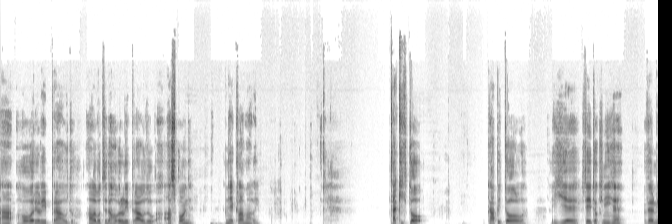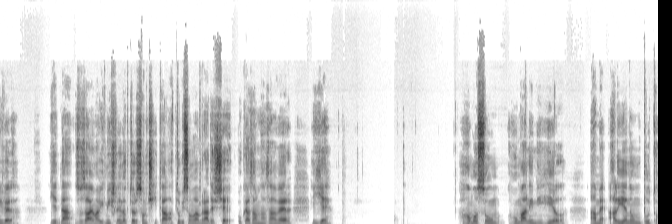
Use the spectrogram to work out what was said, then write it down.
a hovorili pravdu. Alebo teda hovorili pravdu a aspoň neklamali. Takýchto kapitol je v tejto knihe veľmi veľa jedna zo zaujímavých myšlienok, ktorú som čítal a tu by som vám rád ešte ukázal na záver, je Homo sum humani nihil ame alienum puto,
